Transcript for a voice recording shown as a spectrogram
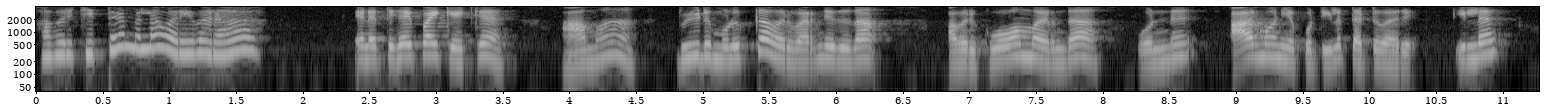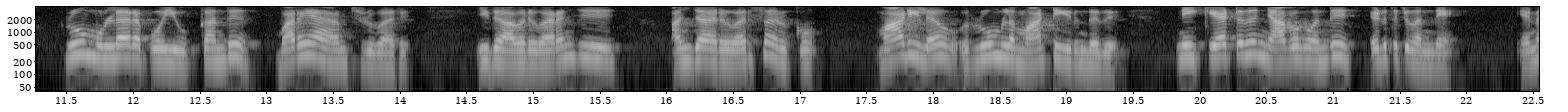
அவர் சித்திரமெல்லாம் வரைவாரா என திகைப்பாய் கேட்க ஆமாம் வீடு முழுக்க அவர் வரைஞ்சது தான் அவர் கோவமாக இருந்தால் ஒன்று ஹார்மோனிய பொட்டியில் தட்டுவார். இல்லை ரூம் உள்ளார போய் உட்காந்து வரைய ஆரம்பிச்சிடுவார். இது அவர் வரைஞ்சி அஞ்சாறு வருஷம் இருக்கும். மாடியில் ஒரு ரூமில் மாட்டி இருந்தது. நீ கேட்டதும் ஞாபகம் வந்து எடுத்துகிட்டு வந்தேன். என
